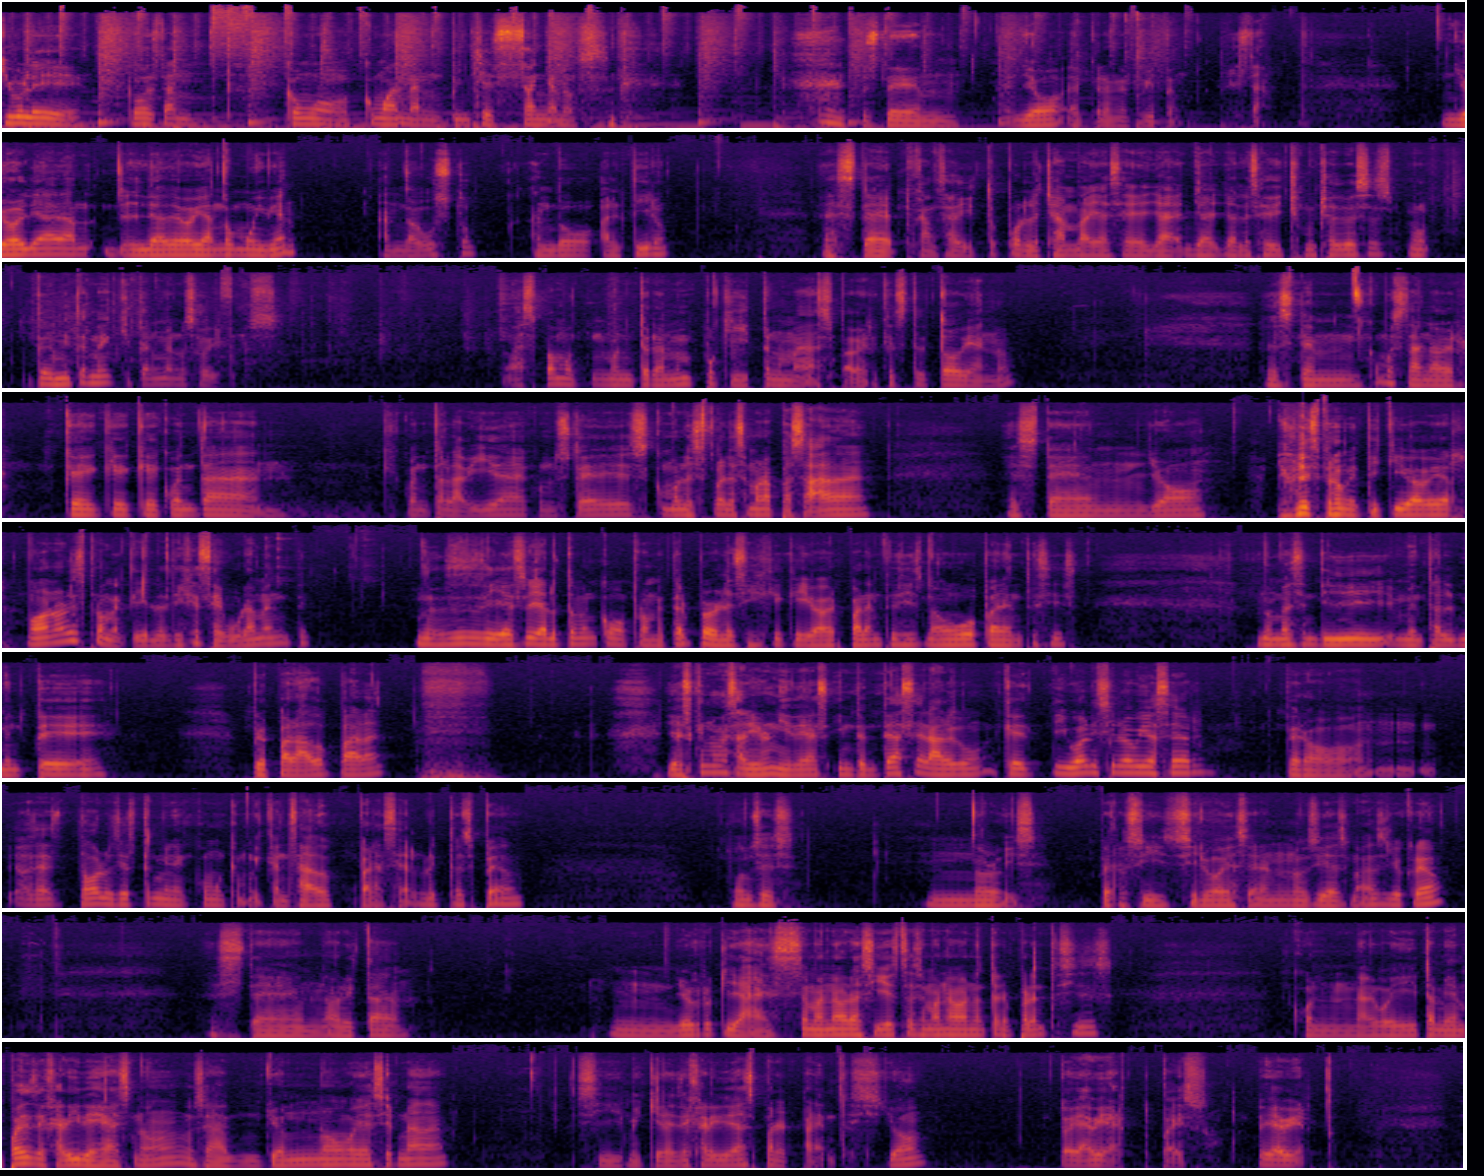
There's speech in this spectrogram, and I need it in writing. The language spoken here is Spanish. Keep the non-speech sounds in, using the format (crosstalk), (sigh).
¿Qué ¿Cómo están? ¿Cómo, ¿Cómo andan, pinches zánganos? (laughs) este, yo, espérenme un poquito. Ahí está. Yo el día, el día de hoy ando muy bien. Ando a gusto. Ando al tiro. Este, cansadito por la chamba, ya sé, ya, ya, les he dicho muchas veces. No, permítame quitarme los audífonos. Más para monitorearme un poquito nomás, para ver que esté todo bien, ¿no? Este, ¿cómo están? A ver, ¿qué, cuentan? ¿Qué cuenta la vida con ustedes? ¿Cómo les fue la semana pasada? Este, yo, (laughs) yo les prometí que iba a ver. Bueno, no les prometí, les dije seguramente. No sé si eso ya lo tomen como prometer, pero les dije que iba a haber paréntesis. No hubo paréntesis. No me sentí mentalmente preparado para. Y es que no me salieron ideas. Intenté hacer algo que igual y sí lo voy a hacer, pero. O sea, todos los días terminé como que muy cansado para hacerlo y todo ese pedo. Entonces, no lo hice. Pero sí, sí lo voy a hacer en unos días más, yo creo. Este, ahorita. Mm, yo creo que ya esta semana, ahora sí, esta semana van a tener paréntesis. Con algo ahí también puedes dejar ideas, ¿no? O sea, yo no voy a decir nada si me quieres dejar ideas para el paréntesis. Yo estoy abierto para eso, estoy abierto.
